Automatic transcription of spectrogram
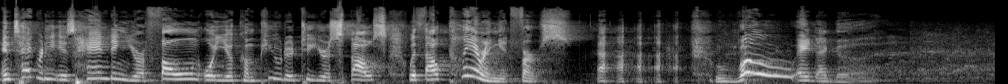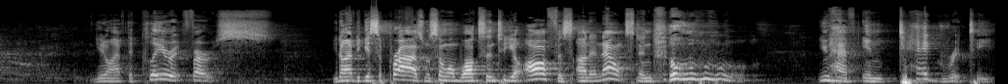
Integrity is handing your phone or your computer to your spouse without clearing it first. Whoa, ain't that good? You don't have to clear it first. You don't have to get surprised when someone walks into your office unannounced and, oh, you have integrity.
